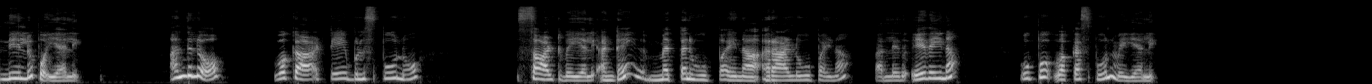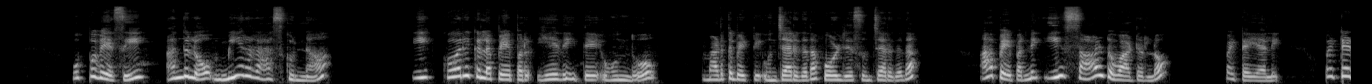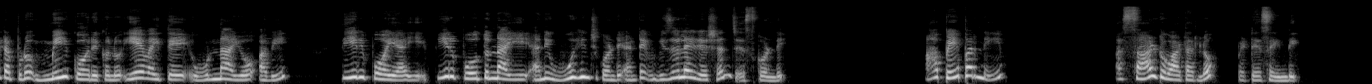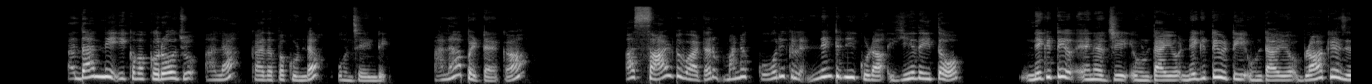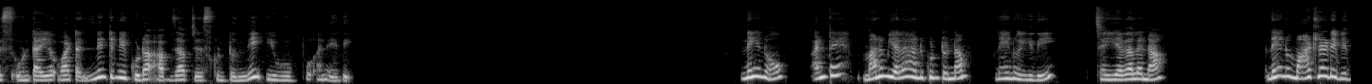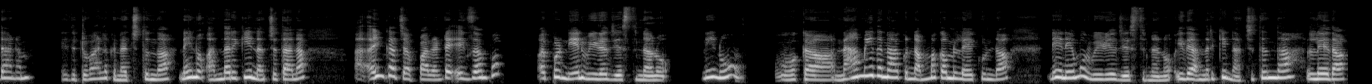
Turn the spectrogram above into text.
నీళ్ళు పోయాలి. అందులో ఒక టేబుల్ స్పూను సాల్ట్ వేయాలి. అంటే మెత్తని ఉప్పు అయినా రాళ్ళు ఉప్పు అయినా పర్లేదు ఏదైనా ఉప్పు ఒక స్పూన్ వేయాలి. ఉప్పు వేసి అందులో మీరు రాసుకున్న ఈ కోరికల పేపర్ ఏదైతే ఉందో మడతపెట్టి ఉంచారు కదా ఫోల్డ్ చేసి ఉంచారు కదా ఆ పేపర్ని ఈ సాల్ట్ వాటర్లో పెట్టేయాలి. పెట్టేటప్పుడు మీ కోరికలు ఏవైతే ఉన్నాయో అవి తీరిపోయాయి తీరిపోతున్నాయి అని ఊహించుకోండి. అంటే విజువలైజేషన్ చేసుకోండి. ఆ పేపర్ని ఆ సాల్ట్ వాటర్లో పెట్టేసేయండి. దాన్ని ఇక ఒక రోజు అలా కదపకుండా ఉంచేయండి. అలా పెట్టాక ఆ సాల్ట్ వాటర్ మన కోరికలన్నింటినీ కూడా ఏదైతే నెగిటివ్ ఎనర్జీ ఉంటాయో నెగిటివిటీ ఉంటాయో బ్లాకేజెస్ ఉంటాయో వాటన్నింటినీ కూడా అబ్జర్వ్ చేసుకుంటుంది ఈ ఉప్పు అనేది. నేను అంటే మనం ఎలా అనుకుంటున్నాం? నేను ఇది చెయ్యగలనా? నేను మాట్లాడే విధానం ఎదుటి వాళ్ళకి నచ్చుతుందా? నేను అందరికీ నచ్చుతానా? ఇంకా చెప్పాలంటే ఎగ్జాంపుల్ ఇప్పుడు నేను వీడియో చేస్తున్నాను. నేను ఒక నా మీద నాకు నమ్మకం లేకుండా నేనేమో వీడియో చేస్తున్నాను. ఇది అందరికీ నచ్చుతుందా? లేదా?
